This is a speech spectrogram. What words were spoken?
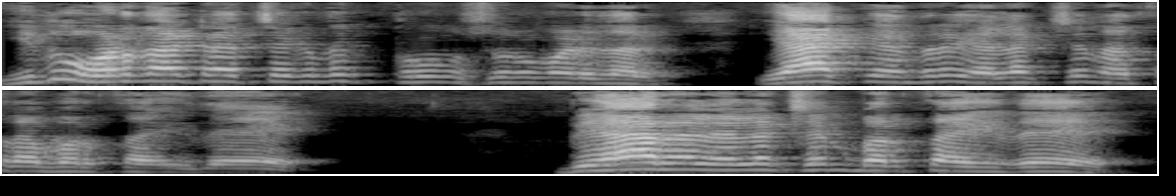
ಇದು ಹೊಡೆದಾಟ ಹಚ್ಚೋದಕ್ಕೆ ಪ್ರೂವ್ ಶುರು ಮಾಡಿದ್ದಾರೆ. ಯಾಕೆ ಅಂದ್ರೆ ಎಲೆಕ್ಷನ್ ಹತ್ರ ಬರ್ತಾ ಇದೆ. ಬಿಹಾರಲ್ಲಿ ಎಲೆಕ್ಷನ್ ಬರ್ತಾ ಇದೆ.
